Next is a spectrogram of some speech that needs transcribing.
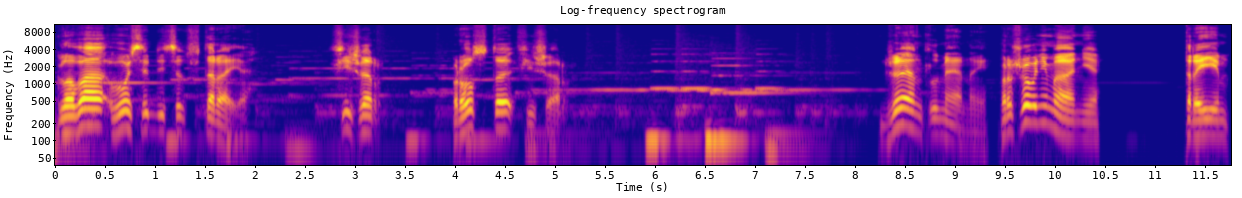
Глава 82. Фишер. Просто Фишер. Джентльмены, прошу внимания. Троим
